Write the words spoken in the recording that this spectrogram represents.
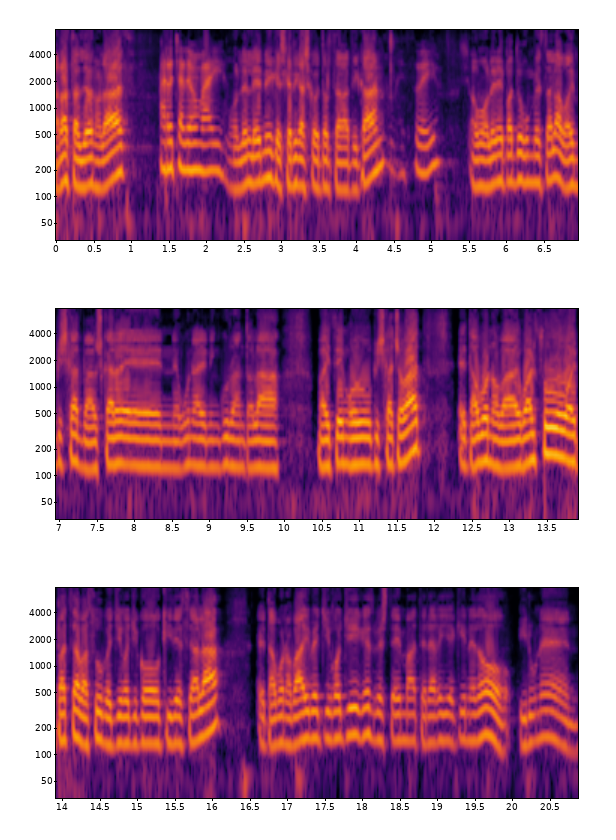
Arratzalde hon, olaz. Arratxaldeon bai. Lehen lehenik eskerrik asko etortzagatikan. Zuei. Hau, lehen epatu egun bezala, bain pixkat, ba, Euskaren egunaren inguruan tola ba, itzen du pixkatxo bat. Eta, bueno, ba, igual zu aipatzea, ba, zu betxigotxiko kide zehala. Eta, bueno, bai betxigotxik ez beste hainbat eragiekin edo irunen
